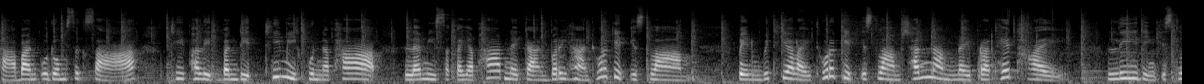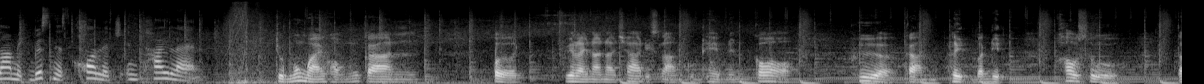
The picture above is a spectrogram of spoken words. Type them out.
ถาบันอุดมศึกษา ที่ผลิตบัณฑิตที่มีคุณภาพ และมีศักยภาพในการบริหารธุรกิจอิสลาม เป็นวิทยาลัยธุรกิจอิสลามชั้นนำในประเทศไทย Leading Islamic Business College in Thailand จุดมุ่งหมายของการเปิด วิทยาลัยนานาชาติอิสลามกรุงเทพนั้นก็เพื่อการผลิตบัณฑิตเข้าสู่ต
